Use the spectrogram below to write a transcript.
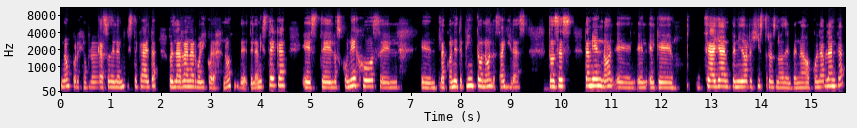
¿no? Por ejemplo, el caso de la Mixteca alta, pues la rana arborícola, ¿no? De, la Mixteca, este, los conejos, el, el tlaconete pinto, ¿no? Las águilas. Entonces, también, ¿no? El, el, el, que se hayan tenido registros ¿no? del venado cola blanca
